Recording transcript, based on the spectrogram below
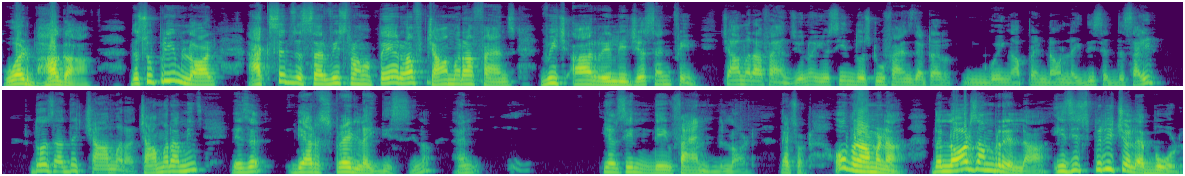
word bhaga the supreme lord accepts the service from a pair of chamara fans which are religious and fame. Chamara fans, you know, you've seen those two fans that are going up and down like this at the side. Those are the chamara. Chamara means there's a, they are spread like this, you know, and you have seen they fan the Lord. That's what. Oh Brahmana, the Lord's umbrella is his spiritual abode,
